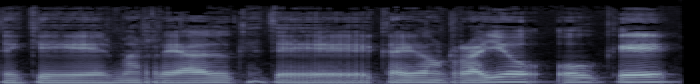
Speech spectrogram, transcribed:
de que es más real que te caiga un rayo o que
